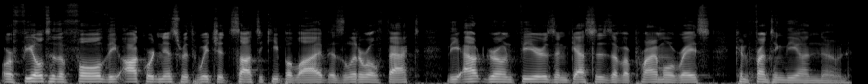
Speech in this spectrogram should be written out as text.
or feel to the full the awkwardness with which it sought to keep alive as literal fact the outgrown fears and guesses of a primal race confronting the unknown.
